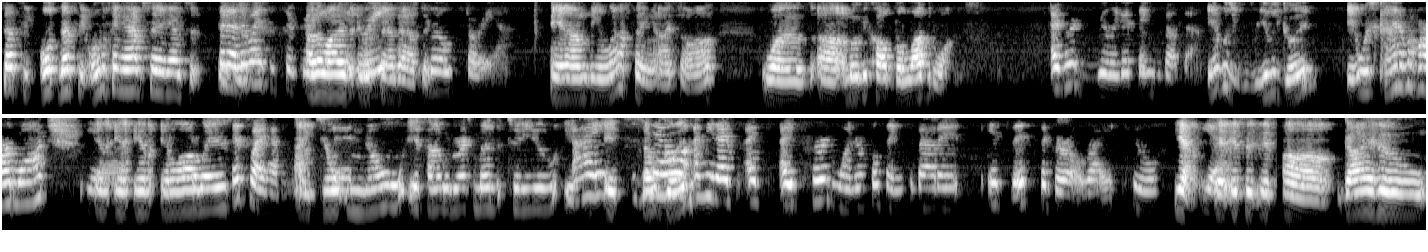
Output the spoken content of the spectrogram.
That's the o- that's the only thing I have to say against it. But It- otherwise, it's a great, otherwise, a it was great fantastic. little story. Yeah. And the last thing I saw was uh, a movie called The Loved Ones. I've heard really good things about that. It was really good. It was kind of a hard watch in, Yeah. in, in, in a lot of ways. That's why I haven't I don't it. know if I would recommend it to you. It's I, it's so you know, good. I mean, I've, I've, I've heard wonderful things about it. It's, it's the girl, right? Who, Yeah, Yeah. it- it's it's a uh, guy who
